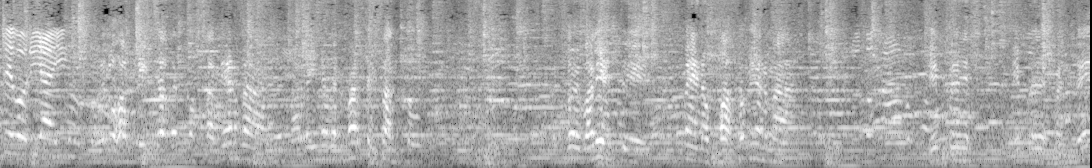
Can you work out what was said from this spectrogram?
categoría, hijo? de los artistas del Consagrierda, la reina del martes santo. Soy valiente, menos paso, mi hermano. Siempre, de- siempre defender,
